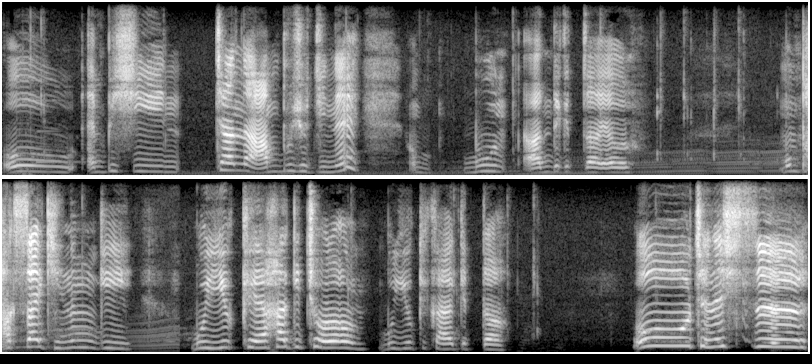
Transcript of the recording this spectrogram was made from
오, NPC 차는 안 부셔지네? 어, 뭐, 안 되겠다. 야. 뭔 박사의 기능기, 뭐, 이렇게 하기처럼, 뭐, 이렇게 가야겠다. 오, 제네시스.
